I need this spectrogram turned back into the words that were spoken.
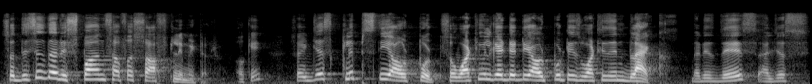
So, this is the response of a soft limiter. Okay. So, it just clips the output. So, what you will get at the output is what is in black that is this I will just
